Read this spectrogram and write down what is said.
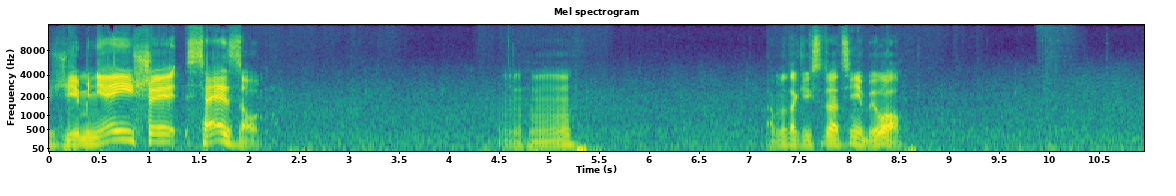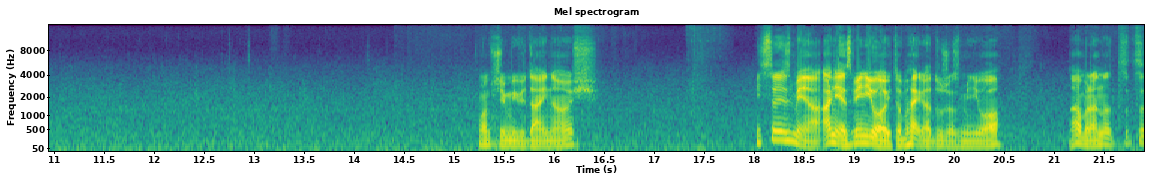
Zimniejszy sezon. Mhm. Dawno takich sytuacji nie było. Łącznie mi wydajność. Nic to nie zmienia. A nie, zmieniło i to mega dużo zmieniło. Dobra, no to, to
